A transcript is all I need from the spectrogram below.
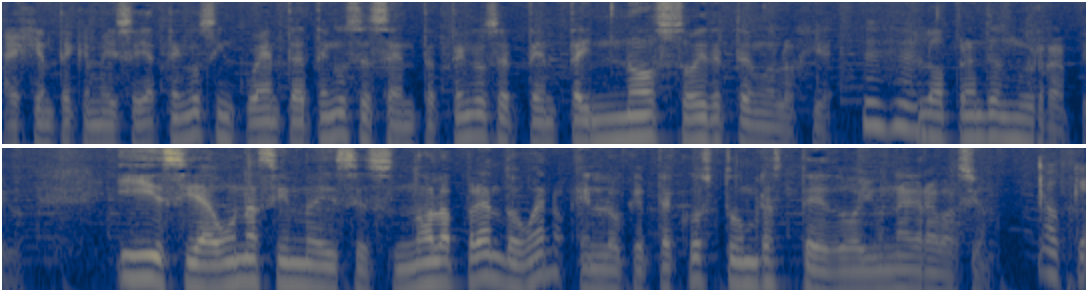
hay gente que me dice, ya tengo 50, tengo 60, tengo 70 y no soy de tecnología. Lo aprendes muy rápido. Y si aún así me dices, no lo aprendo, bueno, en lo que te acostumbras te doy una grabación. Ok.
